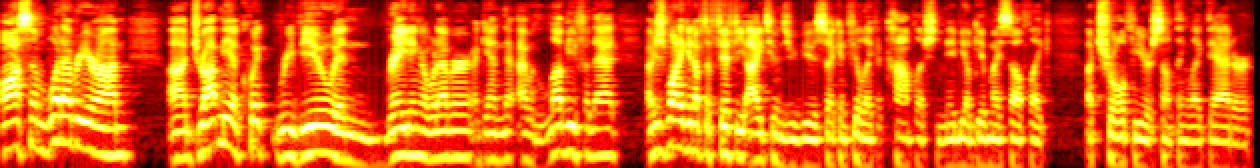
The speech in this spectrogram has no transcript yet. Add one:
awesome. Whatever you're on, uh, drop me a quick review and rating or whatever. Again, I would love you for that. I just want to get up to 50 iTunes reviews so I can feel like accomplished, and maybe I'll give myself like a trophy or something like that, or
